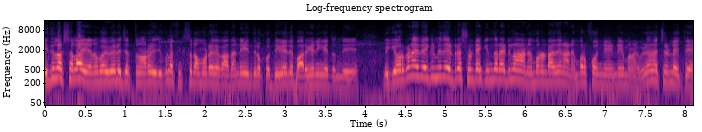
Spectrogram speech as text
ఐదు లక్షల ఎనభై వేలు చెప్తున్నారు. ఇది కూడా ఫిక్స్డ్ అమౌంట్ అయితే కాదండి. ఇందులో కొద్దిగా అయితే బార్గెనింగ్ అవుతుంది మీకు ఎవరికైనా వెహికల్ మీద ఇంట్రెస్ట్ ఉంటే కింద రైట్లో నా నెంబర్ ఉంటుంది. నా నెంబర్ ఫోన్ చేయండి. మన వీడియో నచ్చినట్లయితే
